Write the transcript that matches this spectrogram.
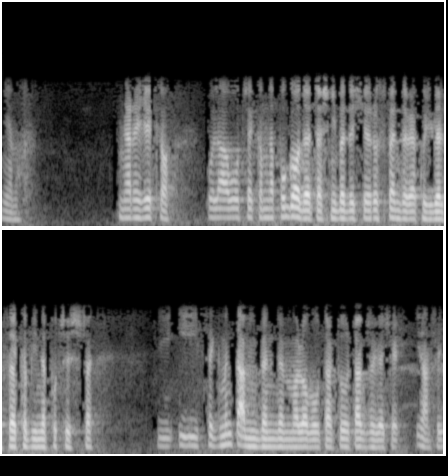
Nie ma. Na razie co? Polało, czekam na pogodę, też nie będę się rozpędzał jakoś wielce, kabinę poczyszczę. I, I segmentami będę malował tak, tak, że wiecie, inaczej.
